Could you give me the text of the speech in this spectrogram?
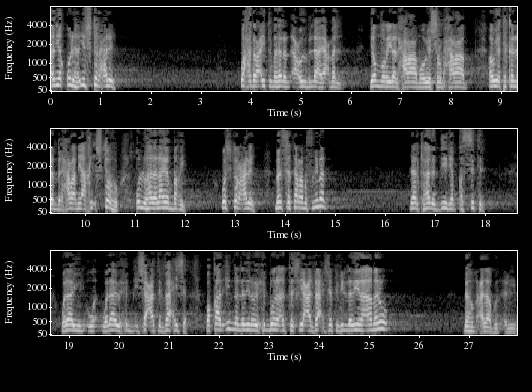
أن يقولها يستر عليه. واحد رأيته مثلا أعوذ بالله يعمل ينظر إلى الحرام أو يشرب حرام أو يتكلم بالحرام يا أخي استره. قل له هذا لا ينبغي. واستر عليه. من ستر مسلما؟ لذلك هذا الدين يبقى الستر. ولا ولا يحب إشاعة الفاحشة. وقال إن الذين يحبون أن تشيع الفاحشة في الذين آمنوا لهم عذاب أليم.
